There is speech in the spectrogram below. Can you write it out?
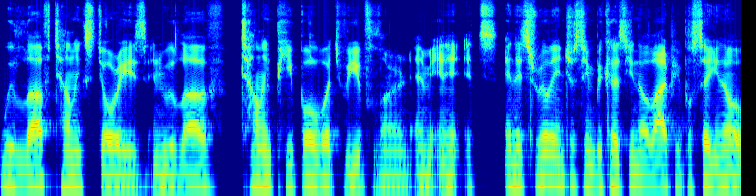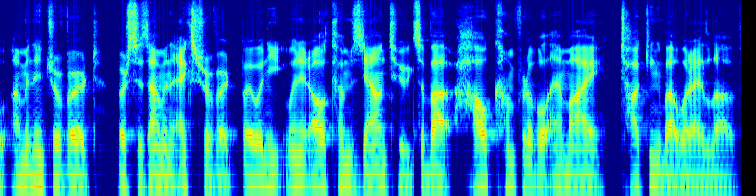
we love telling stories and we love telling people what we've learned. And, and it, it's and it's really interesting because you know a lot of people say you know i'm an introvert versus i'm an extrovert but when you when it all comes down to it's about how comfortable am i talking about what i love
